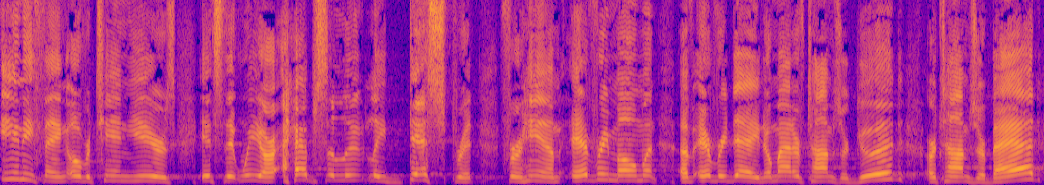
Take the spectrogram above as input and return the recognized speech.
anything over 10 years, it's that we are absolutely desperate for Him every moment of every day. No matter if times are good or times are bad,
